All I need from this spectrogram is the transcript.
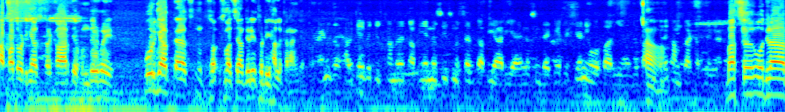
ਆਪਾਂ ਤੁਹਾਡੀਆਂ ਸਰਕਾਰ ਦੇ ਹੁੰਦੇ ਹੋਏ ਪੂਰੀਆਂ ਸਮੱਸਿਆ ਜਿਹੜੀ ਤੁਹਾਡੀ ਹੱਲ ਕਰਾਂਗੇ ਇਹਨੂੰ ਤਾਂ ਹਲਕੇ ਵਿੱਚ ਜਿਸ ਤਰ੍ਹਾਂ ਕਾਫੀ ਐਨਓਸੀ ਸਮੱਸਿਆ ਵੀ ਕਾਫੀ ਆ ਰਹੀ ਹੈ ਐਨਓਸੀ ਲੈ ਕੇ ਰਜਿਸਟਰੀਆਂ ਨਹੀਂ ਹੋ ਪਾ ਰਹੀਆਂ ਜੋ। ਕਾਫੀ ਕੰਮ ਘੱਟ ਆਪਣੇ ਬਸ ਉਹ ਜਿਹੜਾ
